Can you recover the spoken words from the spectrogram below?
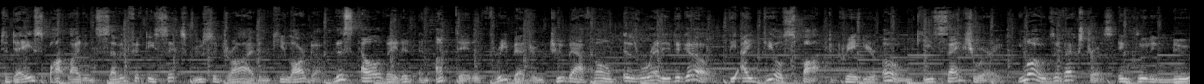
Today, spotlighting 756 Musa Drive in Key Largo. This elevated and updated three bedroom, two bath home is ready to go. The ideal spot to create your own Key Sanctuary. Loads of extras, including new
